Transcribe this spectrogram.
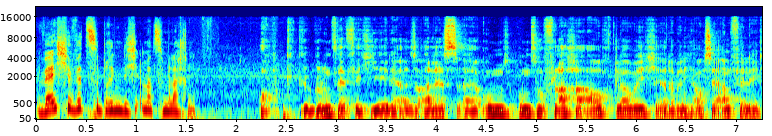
Welche Witze bringen dich immer zum Lachen? Oh, grundsätzlich jede. Also alles äh, um, umso flacher auch, glaube ich. Äh, da bin ich auch sehr anfällig.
